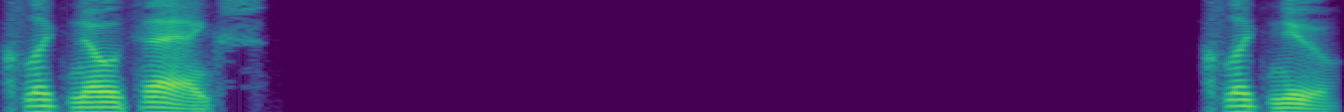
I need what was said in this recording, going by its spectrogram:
Click No Thanks. Click New.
